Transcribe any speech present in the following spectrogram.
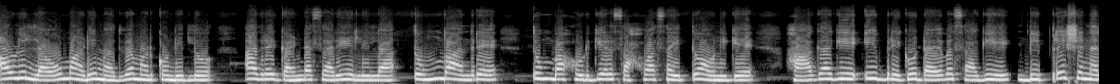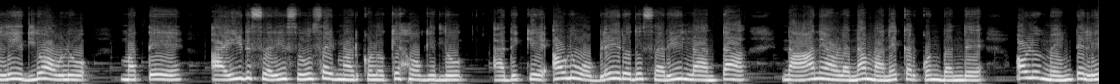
ಅವಳು ಲವ್ ಮಾಡಿ ಮದುವೆ ಮಾಡ್ಕೊಂಡಿದ್ಲು. ಆದ್ರೆ ಗಂಡ ಸರಿ ಇರಲಿಲ್ಲ. ತುಂಬಾ ಅಂದ್ರೆ ತುಂಬಾ ಹುಡುಗಿಯರ ಸಹವಾಸ ಇತ್ತು ಅವನಿಗೆ. ಹಾಗಾಗಿ ಇಬ್ಬರಿಗೂ ಡೈವರ್ಸ್ ಆಗಿ ಡಿಪ್ರೆಷನ್ ಅಲ್ಲಿ ಇದ್ಲು ಅವಳು. ಮತ್ತೆ ಐದು ಸರಿ ಸೂಸೈಡ್ ಮಾಡ್ಕೊಳ್ಳೋಕೆ ಹೋಗಿದ್ಲು. ಅದಕ್ಕೆ ಅವಳು ಒಬ್ಳೇ ಇರೋದು ಸರಿ ಇಲ್ಲ ಅಂತ ನಾನೇ ಅವಳನ್ನ ಮನೆ ಕರ್ಕೊಂಡು ಬಂದೆ. ಅವಳು ಮೆಂಟಲಿ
